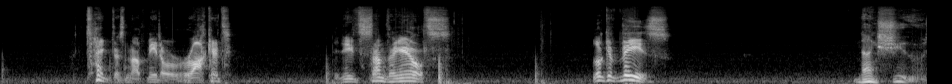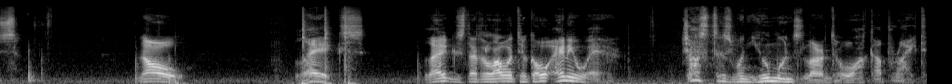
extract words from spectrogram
A tank does not need a rocket. It needs something else. Look at these. Nice shoes. No. Legs. Legs that allow it to go anywhere. Just as when humans learn to walk upright.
